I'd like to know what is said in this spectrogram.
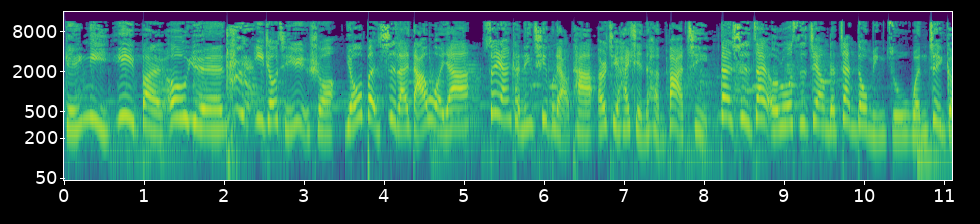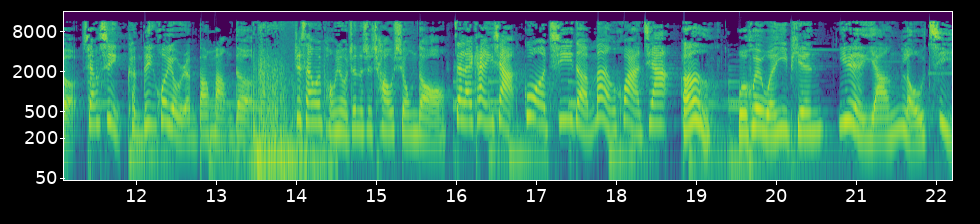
给你一百欧元。一周奇遇说：“有本事来打我呀！”虽然肯定气不了他，而且还显得很霸气，但是在俄罗斯这样的战斗民族，闻这个，相信肯定会有人帮忙的。这三位朋友真的是超凶的哦！再来看一下过期的漫画家哦，我会闻一篇《岳阳楼记》。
